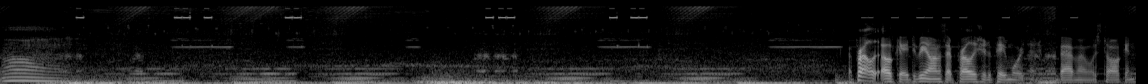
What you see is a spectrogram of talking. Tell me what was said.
Ah. Probably okay. To be honest, I probably should have paid more attention when Batman was talking.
